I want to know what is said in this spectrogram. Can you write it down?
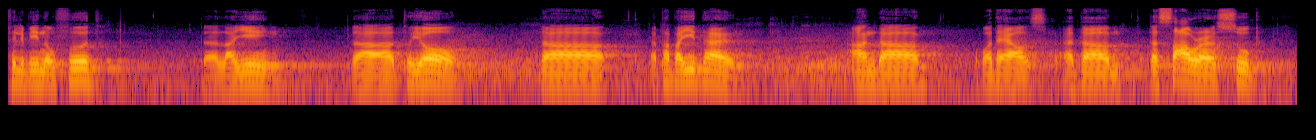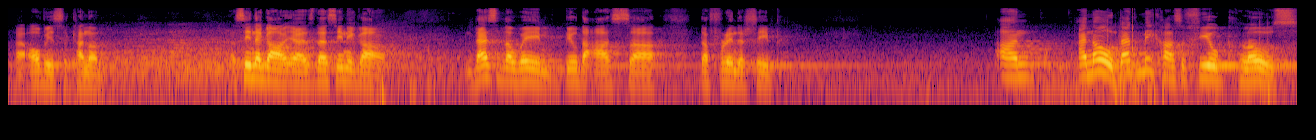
Filipino food, the laing, the tuyo, the papaitan, and uh, what else? Uh, the, the sour soup. I always cannot. Sinigang, yes, the sinigang. That's the way build us uh, the friendship. And I know that make us feel close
